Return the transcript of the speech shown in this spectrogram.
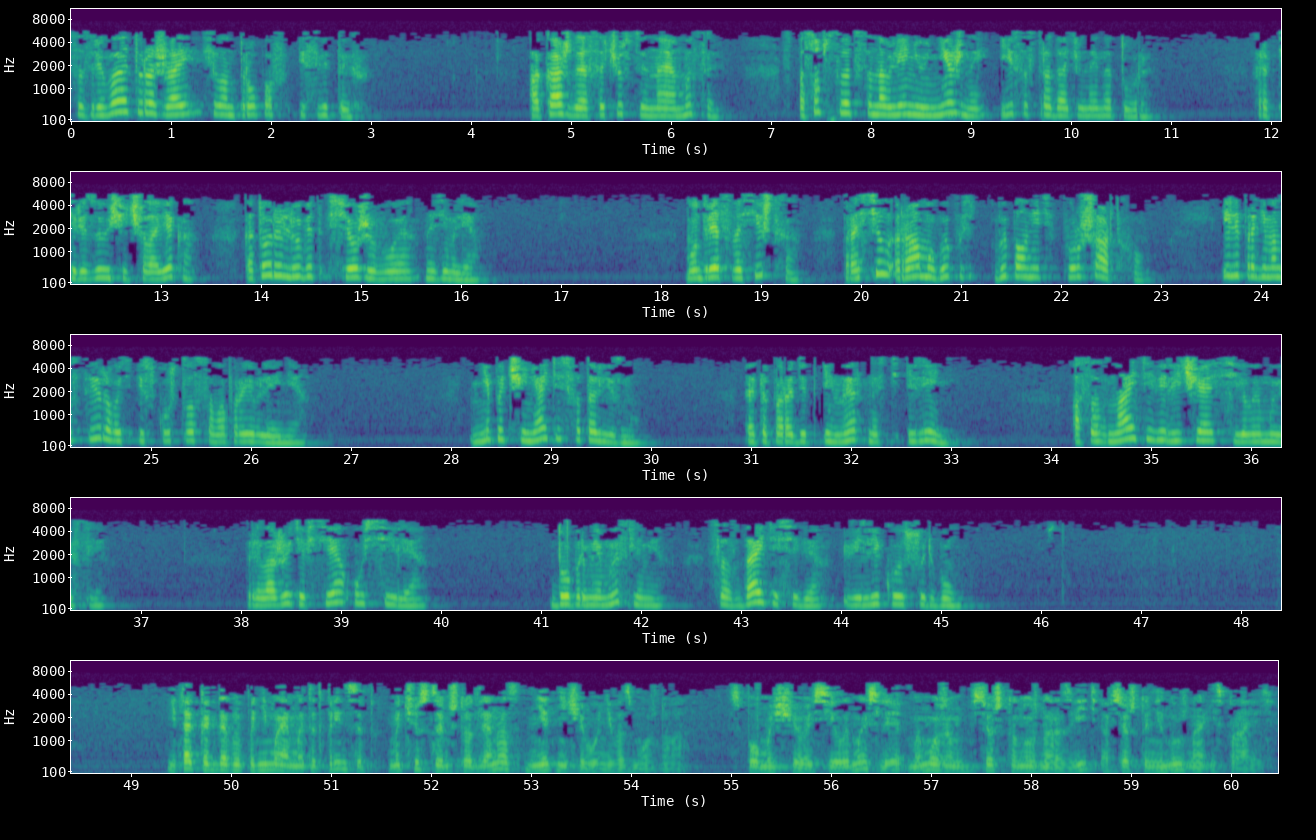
созревает урожай филантропов и святых. А каждая сочувственная мысль способствует становлению нежной и сострадательной натуры, характеризующей человека, который любит все живое на земле. Мудрец Васиштха просил Раму выполнить Пурушартху или продемонстрировать искусство самопроявления. Не подчиняйтесь фатализму. Это породит инертность и лень. Осознайте величие силы мысли. Приложите все усилия. Добрыми мыслями создайте себе великую судьбу. Итак, когда мы понимаем этот принцип, мы чувствуем, что для нас нет ничего невозможного. С помощью силы мысли мы можем все, что нужно развить, а все, что не нужно, исправить.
